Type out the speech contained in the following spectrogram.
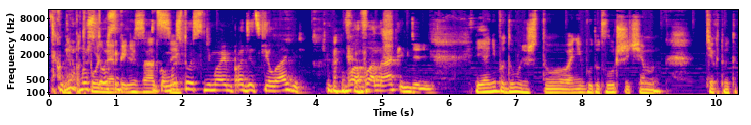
такой, для подпольной что, организации? Такой, мы что снимаем про детский лагерь в, в Анапе где-нибудь? И они подумали, что они будут лучше, чем те, кто это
